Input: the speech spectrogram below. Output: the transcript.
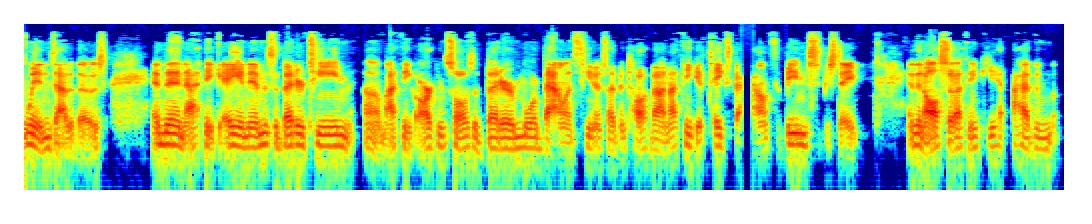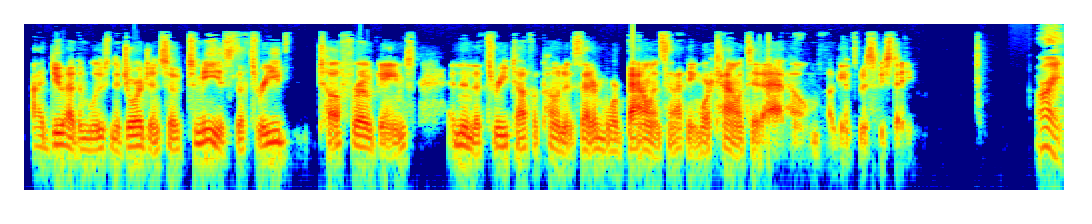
wins out of those. And then I think A and M is a better team. Um, I think Arkansas is a better, more balanced team, as I've been talking about. And I think it takes balance to beat Mississippi State. And then also, I think I have them. I do have them losing to Georgia. And so to me, it's the three tough road games, and then the three tough opponents that are more balanced and I think more talented at home against Mississippi State. All right.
